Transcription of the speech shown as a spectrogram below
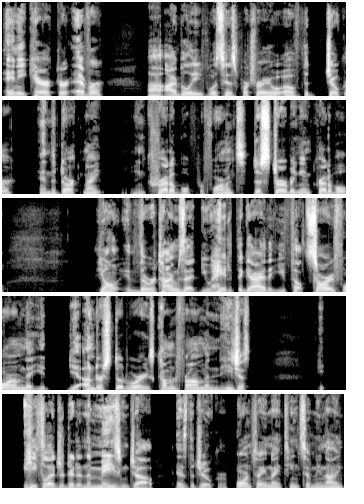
any character ever, uh, I believe, was his portrayal of the Joker in The Dark Knight. Incredible performance, disturbing, incredible. You know, there were times that you hated the guy, that you felt sorry for him, that you you understood where he's coming from, and he just he, Heath Ledger did an amazing job as the Joker. Born today in 1979.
